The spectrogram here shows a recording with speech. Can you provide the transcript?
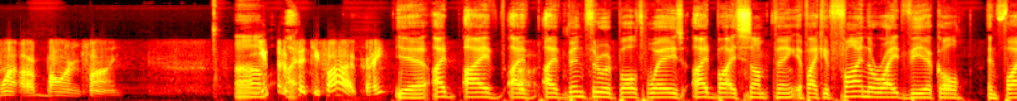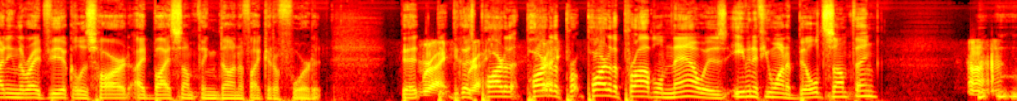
one or barn find? Um, you got a I- 55, right? Yeah, I, I've I've I've been through it both ways. I'd buy something if I could find the right vehicle, and finding the right vehicle is hard. I'd buy something done if I could afford it. Right, because right, part of the part of the part of the problem now is even if you want to build something, Uh-huh.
